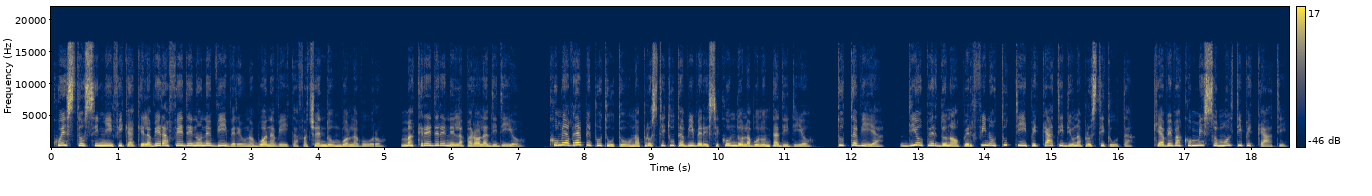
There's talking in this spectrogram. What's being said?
Questo significa che la vera fede non è vivere una buona vita facendo un buon lavoro, ma credere nella parola di Dio. Come avrebbe potuto una prostituta vivere secondo la volontà di Dio? Tuttavia, Dio perdonò perfino tutti i peccati di una prostituta, che aveva commesso molti peccati,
